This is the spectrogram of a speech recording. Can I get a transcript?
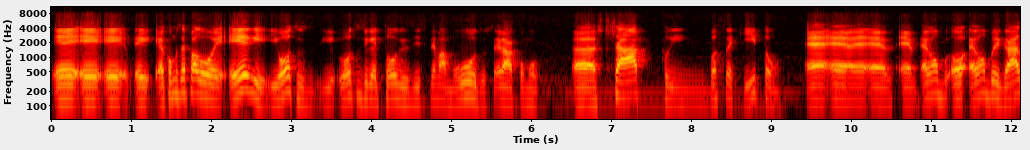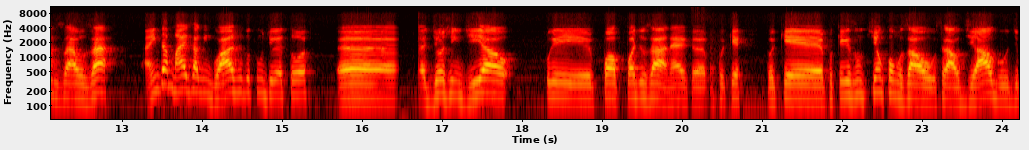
É, é, é, é, é como você falou, ele e outros, e outros diretores de cinema mudo, sei lá, como uh, Chaplin, Buster Keaton, é, eram, eram obrigados a usar ainda mais a linguagem do que um diretor uh, de hoje em dia pode usar, né? Porque porque, porque eles não tinham como usar o, lá, o diálogo de,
